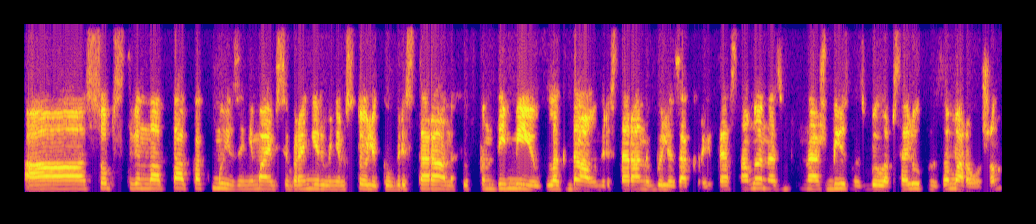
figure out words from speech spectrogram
А, собственно, так как мы занимаемся бронированием столиков в ресторанах и в пандемию, в локдаун рестораны были закрыты, основной наш, наш бизнес был абсолютно заморожен,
